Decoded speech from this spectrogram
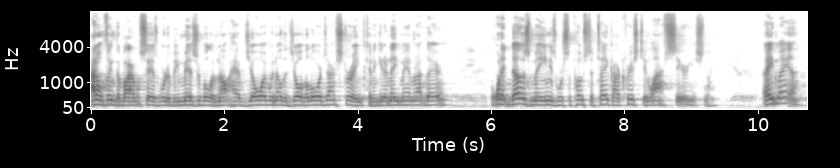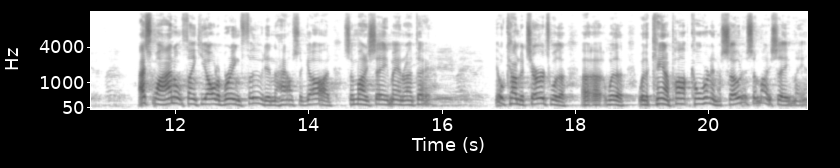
I don't think the Bible says we're to be miserable and not have joy. We know the joy of the Lord's our strength. Can I get an amen right there? What it does mean is we're supposed to take our Christian life seriously. Amen. That's why I don't think you ought to bring food in the house of God. Somebody say amen right there. You don't come to church with a, uh, with, a, with a can of popcorn and a soda. Somebody say amen.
